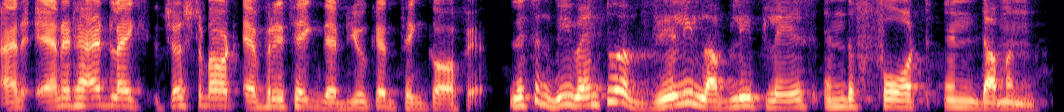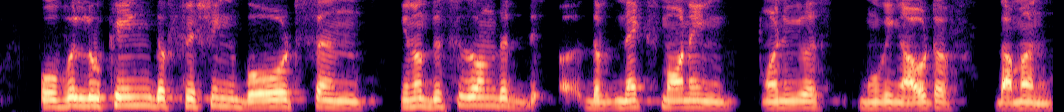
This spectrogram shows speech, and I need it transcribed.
and and it had like just about everything that you can think of. Yeah. Listen, we went to a really lovely place in the fort in Daman, overlooking the fishing boats, and you know this is on the uh, the next morning when we was moving out of Daman.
